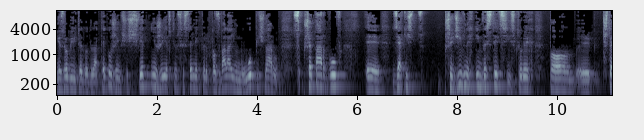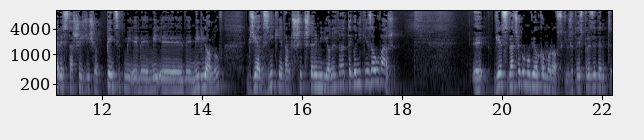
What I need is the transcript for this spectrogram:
Nie zrobili tego dlatego, że im się świetnie żyje w tym systemie, który pozwala im łupić naród z przetargów, yy, z jakichś przedziwnych inwestycji, z których po 460-500 milionów, gdzie jak zniknie tam 3-4 miliony, to nawet tego nikt nie zauważy. Y, więc dlaczego mówię o Komorowskim? Że to jest prezydent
